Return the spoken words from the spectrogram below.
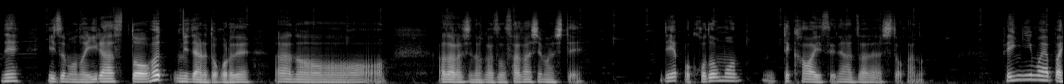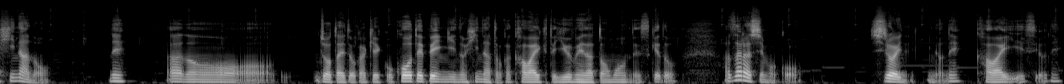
ね、いつものイラスト、みたいなところで、あのー、アザラシの画像を探しまして。で、やっぱ子供って可愛いですよね、アザラシとかの。ペンギンもやっぱヒナの、ね、あのー、状態とか結構、コーテペンギンのヒナとか可愛くて有名だと思うんですけど、アザラシもこう、白いのね、可愛いですよね。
